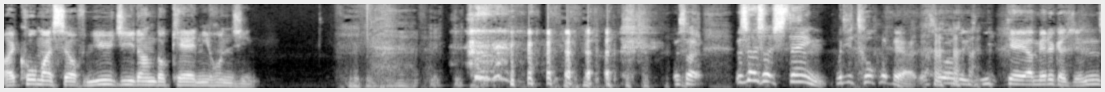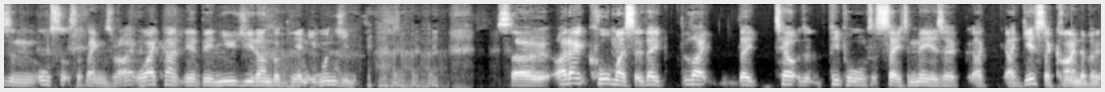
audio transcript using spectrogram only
I call myself Nyuji Randoke Nihonjin. it's like there's no such thing. What are you talking about? There's all these Nikkei Americans and all sorts of things, right? Why can't there be New Zealand Nihonjin? So I don't call myself. They like they tell people to say to me as a, a I guess a kind of a,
